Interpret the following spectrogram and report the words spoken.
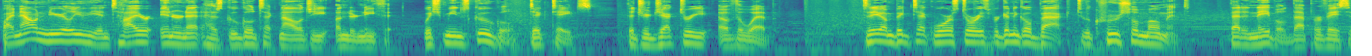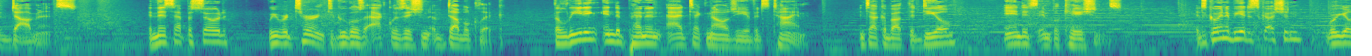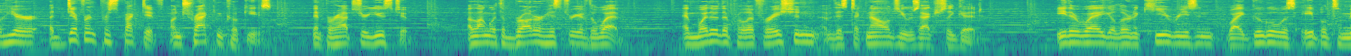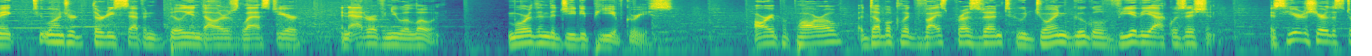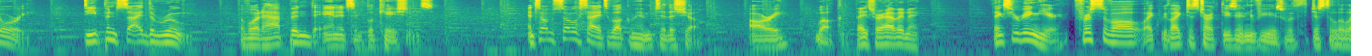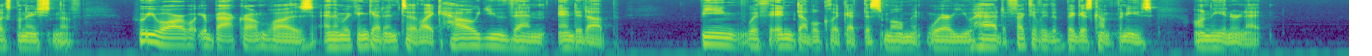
By now, nearly the entire internet has Google technology underneath it, which means Google dictates the trajectory of the web. Today on Big Tech War Stories, we're going to go back to a crucial moment that enabled that pervasive dominance. In this episode, we return to Google's acquisition of DoubleClick, the leading independent ad technology of its time, and talk about the deal and its implications. It's going to be a discussion where you'll hear a different perspective on tracking cookies than perhaps you're used to, along with a broader history of the web and whether the proliferation of this technology was actually good. Either way, you'll learn a key reason why Google was able to make $237 billion last year in ad revenue alone, more than the GDP of Greece. Ari Paparo, a DoubleClick vice president who joined Google via the acquisition, is here to share the story deep inside the room of what happened and its implications. And so I'm so excited to welcome him to the show. Ari, welcome. Thanks for having me. Thanks for being here. First of all, like we like to start these interviews with just a little explanation of who you are, what your background was, and then we can get into like how you then ended up being within DoubleClick at this moment where you had effectively the biggest companies on the internet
